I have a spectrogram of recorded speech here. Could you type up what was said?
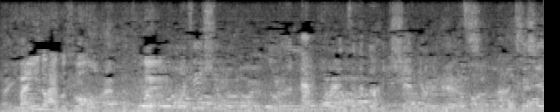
反应反应都还不错，都还不错。我我觉得是我我们南国人真的都很善良、很热情啊。其实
